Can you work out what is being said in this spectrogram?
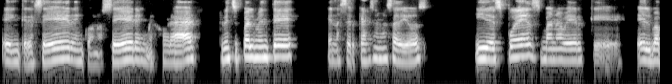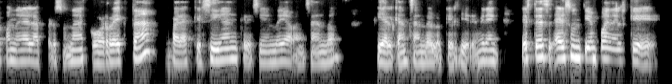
en crecer, en conocer, en mejorar, principalmente en acercarse más a Dios. Y después van a ver que Él va a poner a la persona correcta para que sigan creciendo y avanzando y alcanzando lo que Él quiere. Miren, este es, es un tiempo en el que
